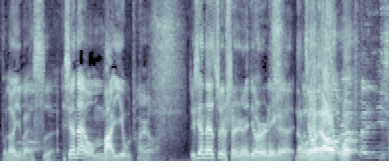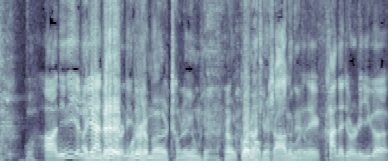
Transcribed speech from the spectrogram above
不到一百四。现在我们把衣服穿上了，就现在最瘆人就是那个 那我要我啊，你你练的时候你不是什么成人用品，然后灌上铁砂的那种。那看的就是一个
